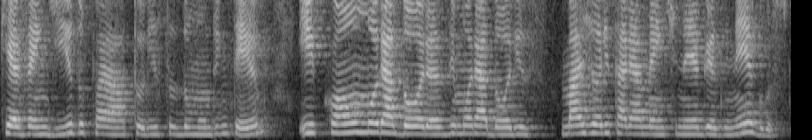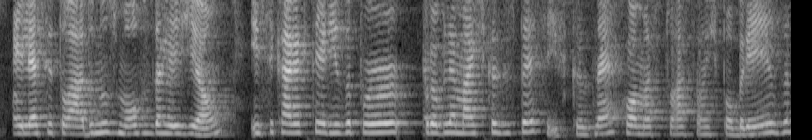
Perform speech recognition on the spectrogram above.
que é vendido para turistas do mundo inteiro e com moradoras e moradores majoritariamente negras e negros, ele é situado nos morros da região e se caracteriza por problemáticas específicas, né, como a situação de pobreza,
